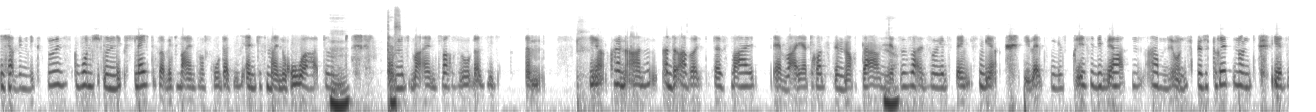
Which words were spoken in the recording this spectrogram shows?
ich habe ihm nichts Böses gewünscht und nichts Schlechtes, aber ich war einfach froh, dass ich endlich meine Ruhe hatte. Und Mhm. Das- ähm, es war einfach so, dass ich, ähm, ja, keine Ahnung, und, aber das war halt, er war ja trotzdem noch da und Ja. jetzt ist halt so, jetzt denke ich mir, die letzten Gespräche, die wir hatten, haben wir uns gestritten und jetzt,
